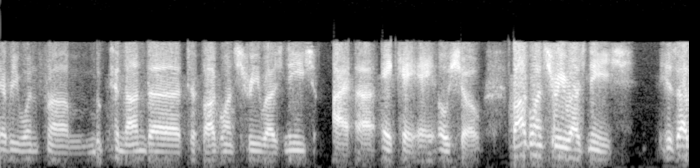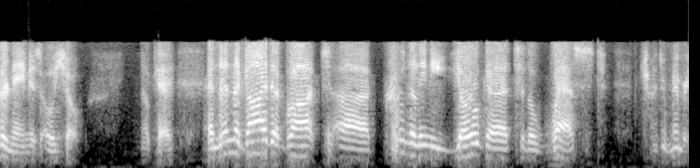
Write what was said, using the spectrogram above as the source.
everyone from Muktananda to Bhagwan Shree Rajneesh, uh, aka Osho, Bhagwan Shree Rajneesh, his other name is Osho. Okay, and then the guy that brought uh, Kundalini Yoga to the West, I'm trying to remember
